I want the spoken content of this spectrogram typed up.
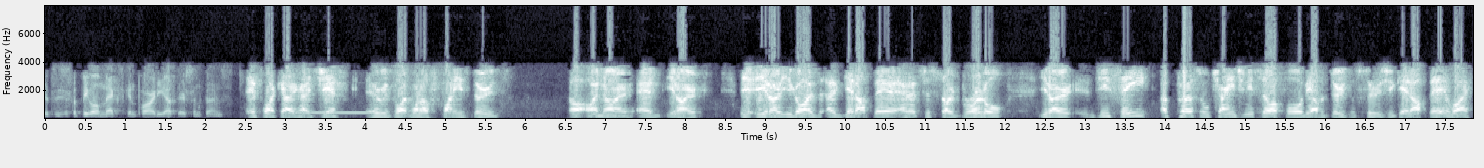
it's just a big old Mexican party out there sometimes. it's like okay, Jeff, who is like one of the funniest dudes uh, I know, and you know, you, you know, you guys uh, get up there and it's just so brutal. You know, do you see a personal change in yourself or the other dudes as soon as you get up there? Like,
